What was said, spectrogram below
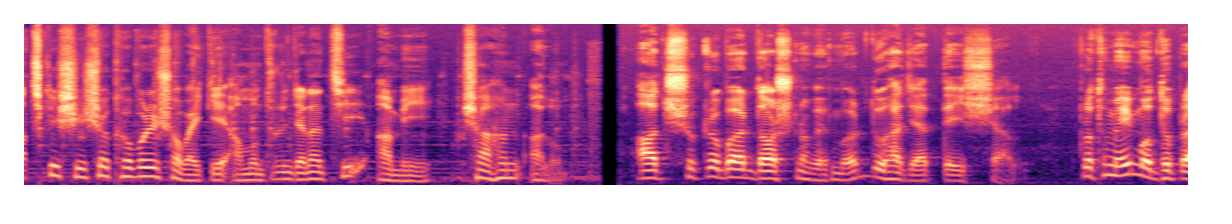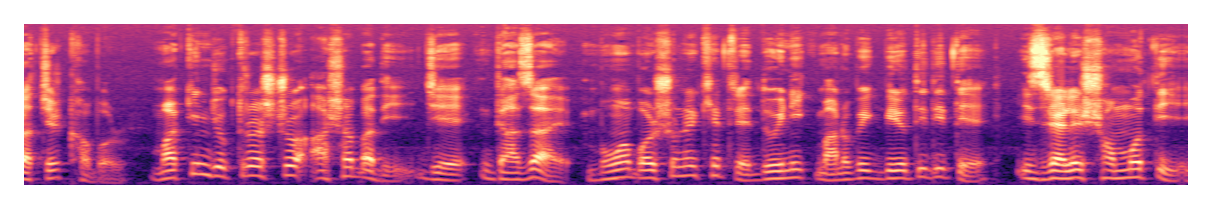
আজকের শীর্ষ খবরে সবাইকে আমন্ত্রণ জানাচ্ছি, আমি শাহান আলম। আজ শুক্রবার দশ নভেম্বর দু হাজার তেইশ সাল। প্রথমেই মধ্যপ্রাচ্যের খবর। মার্কিন যুক্তরাষ্ট্র আশাবাদী যে গাজায় বোমা বর্ষণের ক্ষেত্রে দৈনিক মানবিক বিরতি দিতে ইসরায়েলের সম্মতি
